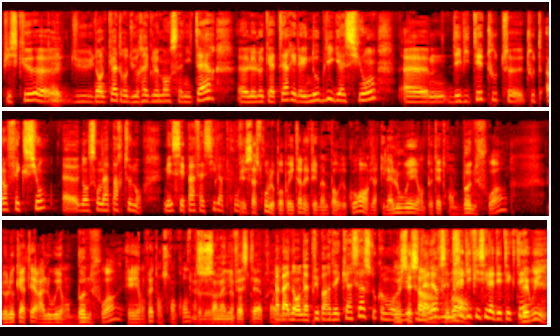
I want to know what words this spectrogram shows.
puisque euh, Oui. du, dans le cadre du règlement sanitaire, euh, le locataire il a une obligation euh, d'éviter toute toute infection dans son appartement, mais c'est pas facile à prouver. Et ça se trouve, le propriétaire n'était même pas au courant. C'est-à-dire qu'il a loué peut-être en bonne foi, le locataire a loué en bonne foi, et en fait, on se rend compte On que se le- sent manifester après. Ah bah dans la plupart des cas, ça, surtout comme on Oui, disait c'est tout ça, à l'heure, c'est très difficile à détecter. Mais oui,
